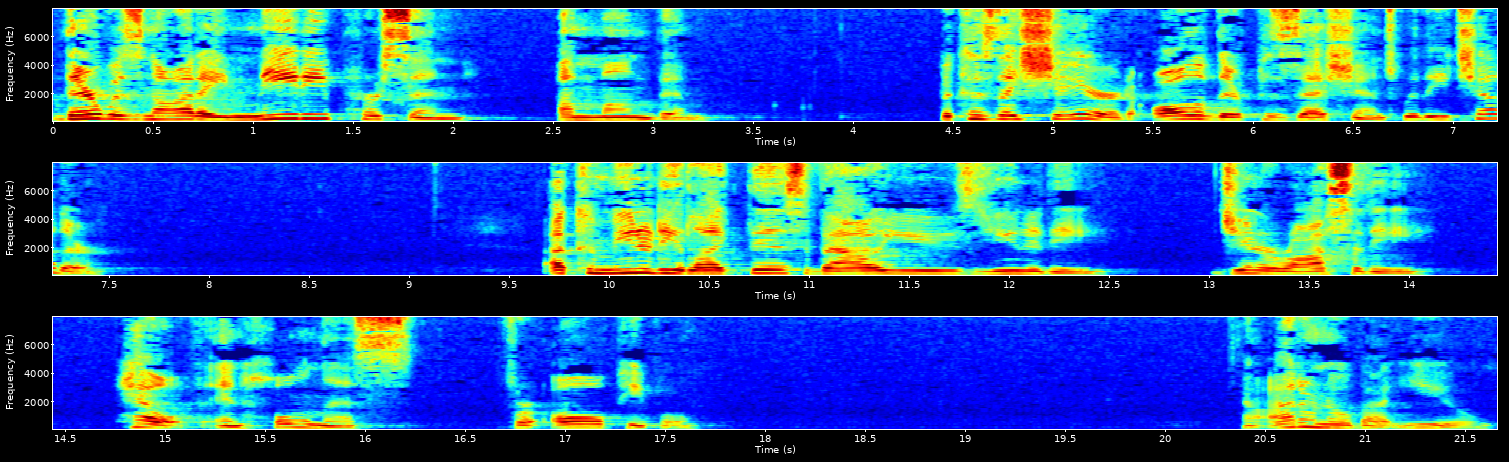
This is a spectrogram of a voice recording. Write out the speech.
there was not a needy person among them because they shared all of their possessions with each other. A community like this values unity, generosity, health, and wholeness for all people. Now, I don't know about you,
